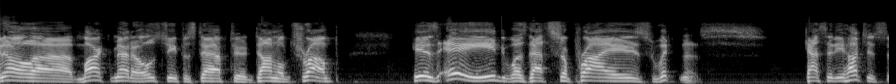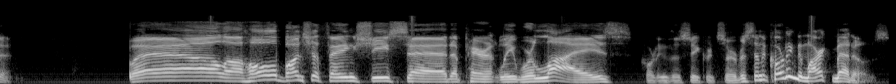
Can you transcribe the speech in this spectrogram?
know, uh, Mark Meadows, chief of staff to Donald Trump, his aide was that surprise witness, Cassidy Hutchinson. Well, a whole bunch of things she said apparently were lies, according to the Secret Service, and according to Mark Meadows,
